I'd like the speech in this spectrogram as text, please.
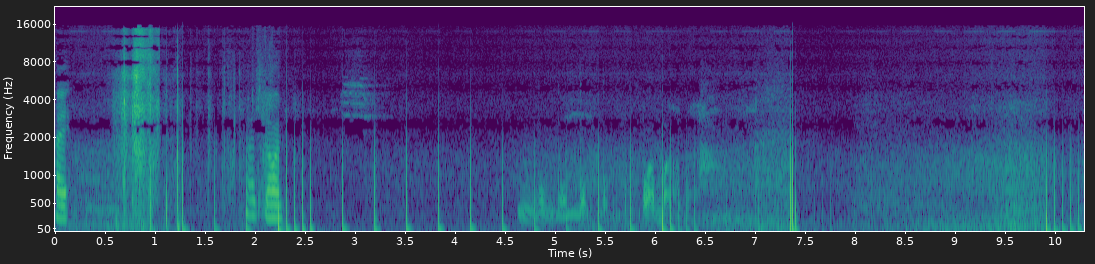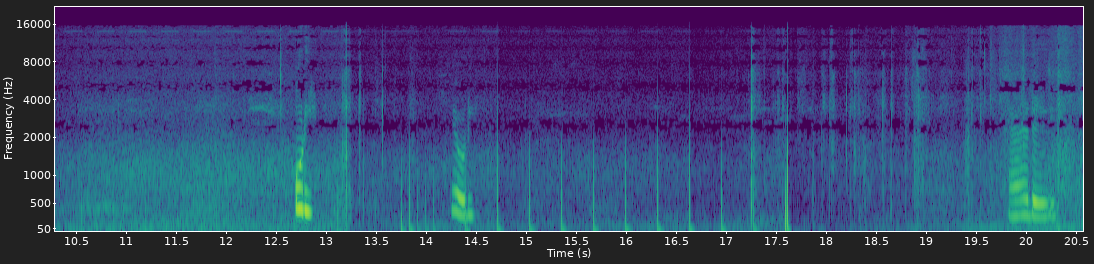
Hi. How's it going? Odie. Hey, There it is.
